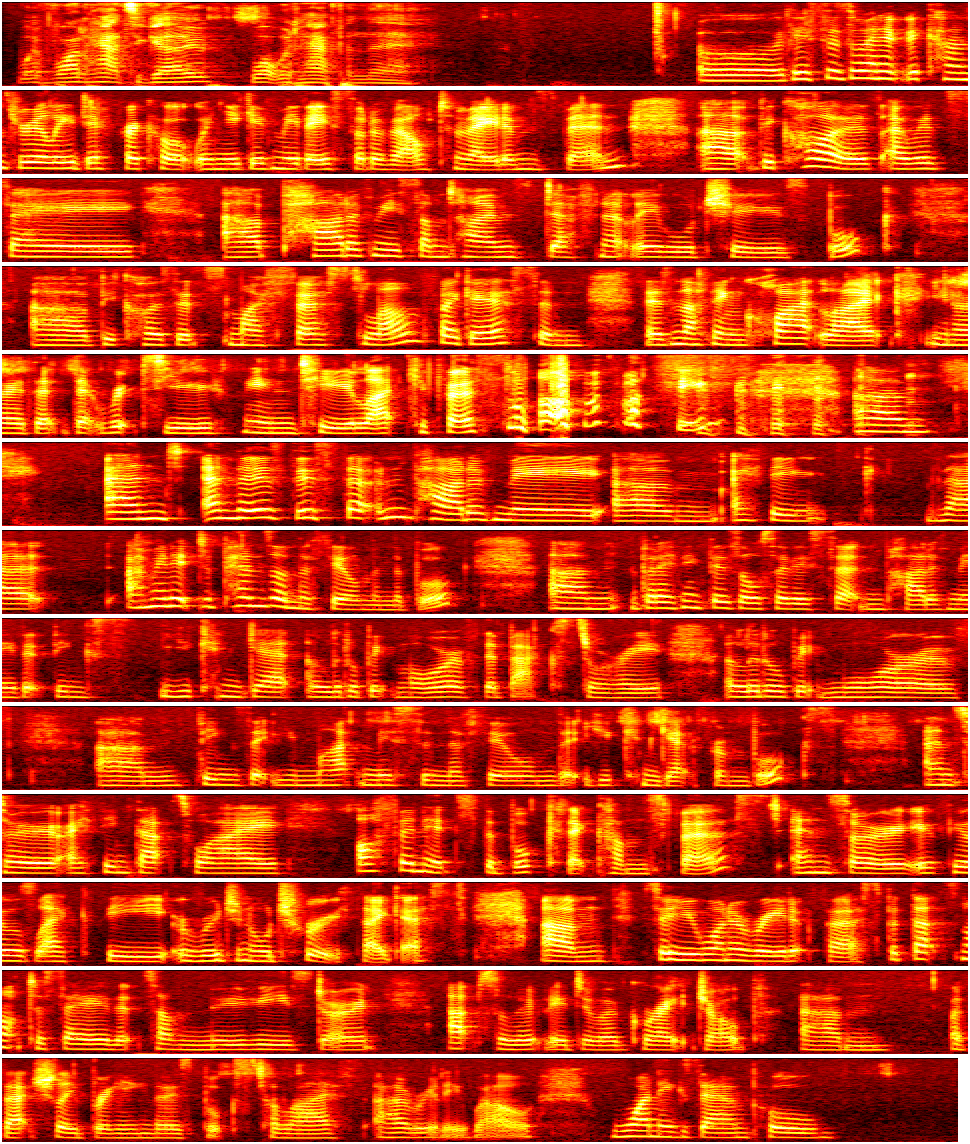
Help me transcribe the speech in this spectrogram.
if one had to go, what would happen there? Oh, this is when it becomes really difficult when you give me these sort of ultimatums, Ben, uh, because I would say uh, part of me sometimes definitely will choose book. Uh, because it's my first love, I guess, and there's nothing quite like you know that that rips you into like your first love. I think, um, and and there's this certain part of me, um, I think that I mean, it depends on the film and the book, um, but I think there's also this certain part of me that thinks you can get a little bit more of the backstory, a little bit more of um, things that you might miss in the film that you can get from books. And so I think that's why often it's the book that comes first. And so it feels like the original truth, I guess. Um, so you want to read it first. But that's not to say that some movies don't absolutely do a great job um, of actually bringing those books to life uh, really well. One example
